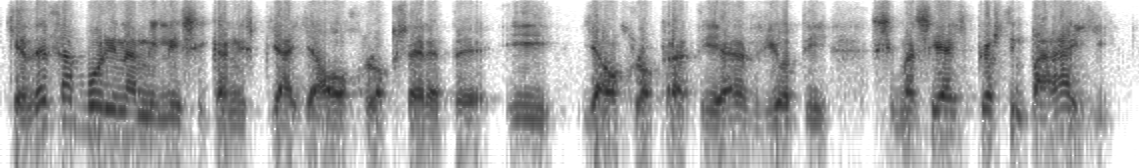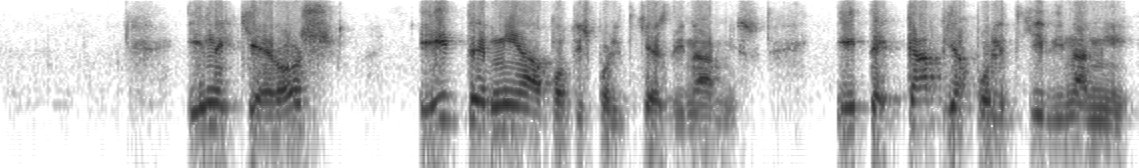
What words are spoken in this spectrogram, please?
και δεν θα μπορεί να μιλήσει κανείς πια για όχλο, ξέρετε, ή για οχλοκρατία, διότι σημασία έχει ποιος την παράγει. Είναι καιρός είτε μία από τις πολιτικές δυνάμεις, είτε κάποια πολιτική δύναμη,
